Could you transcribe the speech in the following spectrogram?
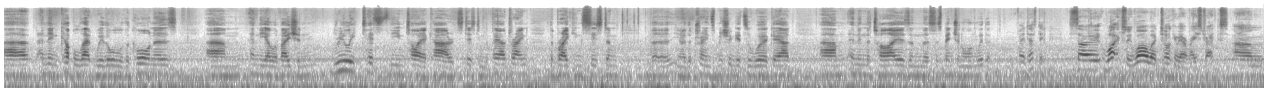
Uh, and then couple that with all of the corners um, and the elevation really tests the entire car. It's testing the powertrain, the braking system, the you know the transmission gets a workout, um, and then the tyres and the suspension along with it. Fantastic. So, well, actually, while we're talking about racetracks, um,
